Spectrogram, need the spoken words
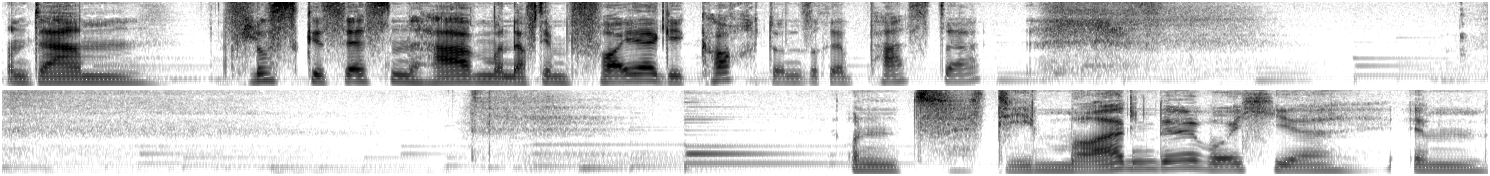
und da am Fluss gesessen haben und auf dem Feuer gekocht, unsere Pasta. Und die Morgende, wo ich hier im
